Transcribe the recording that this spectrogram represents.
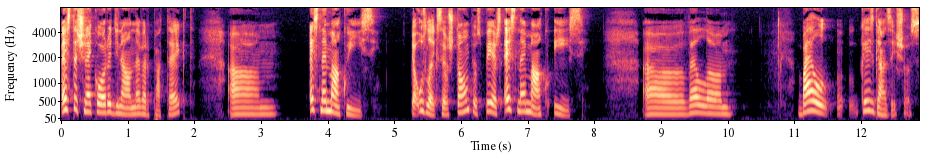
Es taču neko oriģināli nevaru pateikt. Um, es nemāku īsi. Ja uzliek sev štompi uz pieres, es nemāku īsi. Uh, vēl um, bail, ka izgāzīšos,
